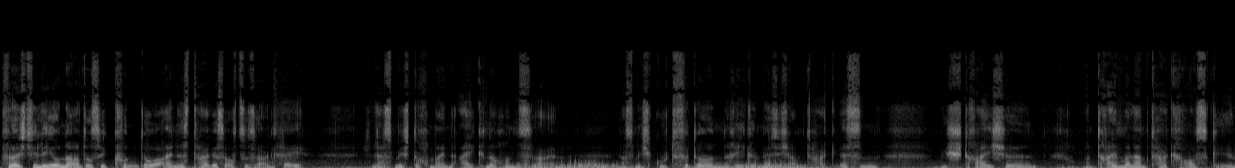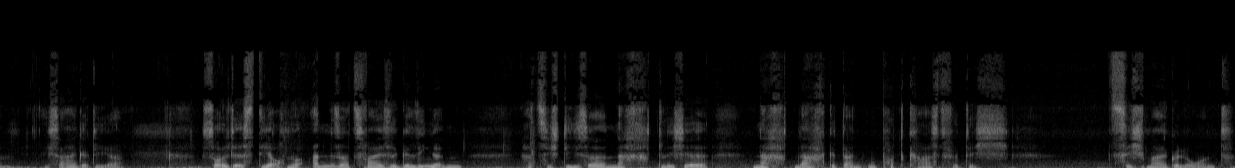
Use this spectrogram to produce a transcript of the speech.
Vielleicht wie Leonardo Secundo eines Tages auch zu sagen, hey, lass mich doch mein eigener Hund sein. Lass mich gut füttern, regelmäßig am Tag essen, mich streicheln und dreimal am Tag rausgehen. Ich sage dir, sollte es dir auch nur ansatzweise gelingen, hat sich dieser nachtliche Nacht-Nachgedanken-Podcast für dich zigmal gelohnt.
